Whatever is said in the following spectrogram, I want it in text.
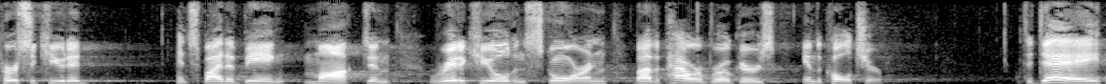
persecuted, in spite of being mocked and ridiculed and scorned by the power brokers in the culture. Today,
